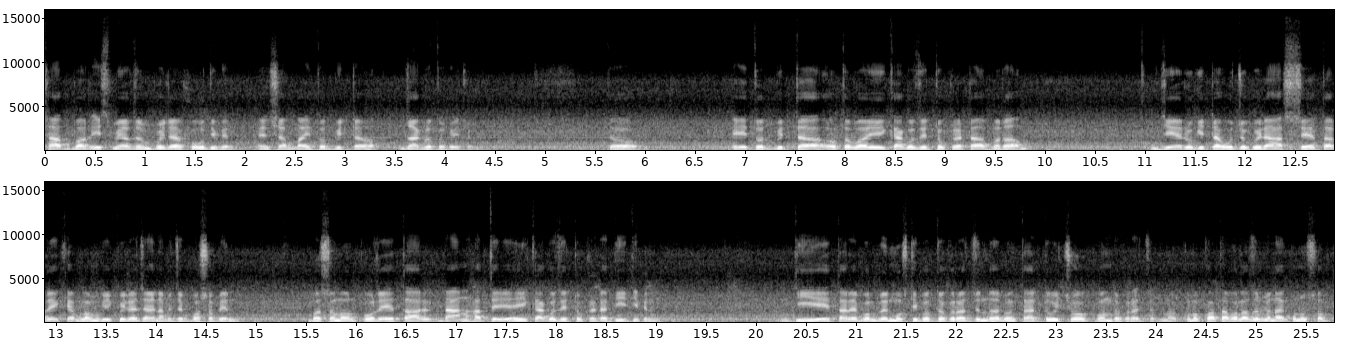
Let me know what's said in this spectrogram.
সাতবার ইসমে আজম পয়লা ফু দিবেন। ইনশাল্লাহ এই তদবিরটা জাগ্রত হয়ে যাবে। তো এই তদবিরটা অথবা এই কাগজের টুকরাটা আপনারা যে রোগীটা উঁচু করে আসছে, তার কেবলামুখী করে যায় না যে বসাবেন, বসানোর পরে তার ডান হাতে এই কাগজের টুকরাটা দিয়ে দিবেন। দিয়ে তারে বলবেন মুষ্টিবদ্ধ করার জন্য এবং তার দুই চোখ বন্ধ করার জন্য। কোনো কথা বলা যাবে না, কোনো শব্দ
